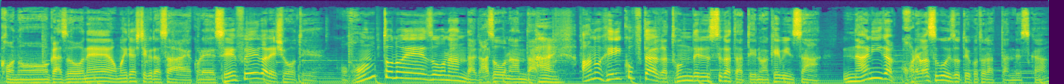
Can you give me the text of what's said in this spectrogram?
この画像をね思い出してください。これ SF 映画でしょうという本当の映像なんだ画像なんだ、はい、あのヘリコプターが飛んでる姿っていうのはケビンさん何がこれはすごいぞということだったんですか？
